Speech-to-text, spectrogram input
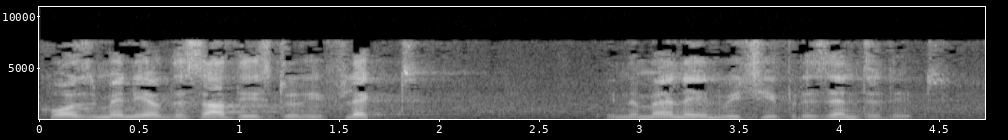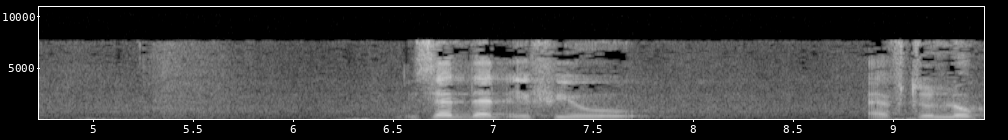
caused many of the satis to reflect in the manner in which he presented it. He said that if you have to look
